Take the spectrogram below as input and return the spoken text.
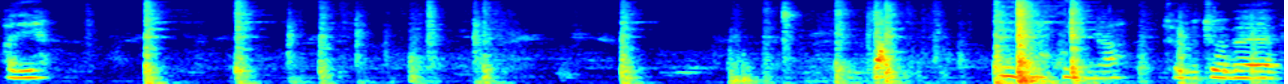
Hadi. Koyayım ya. Tövbe tövbe.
